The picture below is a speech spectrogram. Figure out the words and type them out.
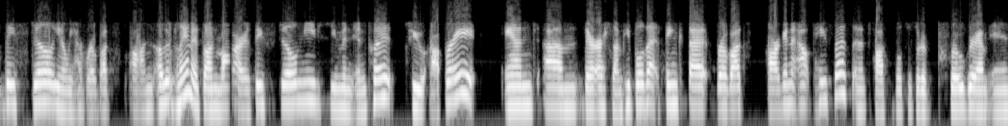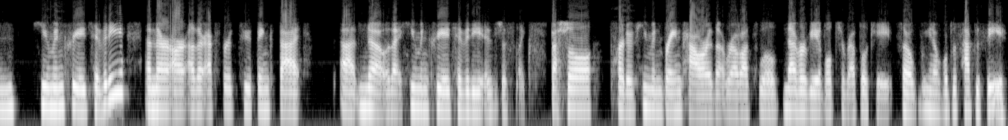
they still, you know, we have robots on other planets, on Mars. They still need human input to operate. And um, there are some people that think that robots are going to outpace us, and it's possible to sort of program in human creativity. And there are other experts who think that uh, no, that human creativity is just like special part of human brain power that robots will never be able to replicate. So, you know, we'll just have to see.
